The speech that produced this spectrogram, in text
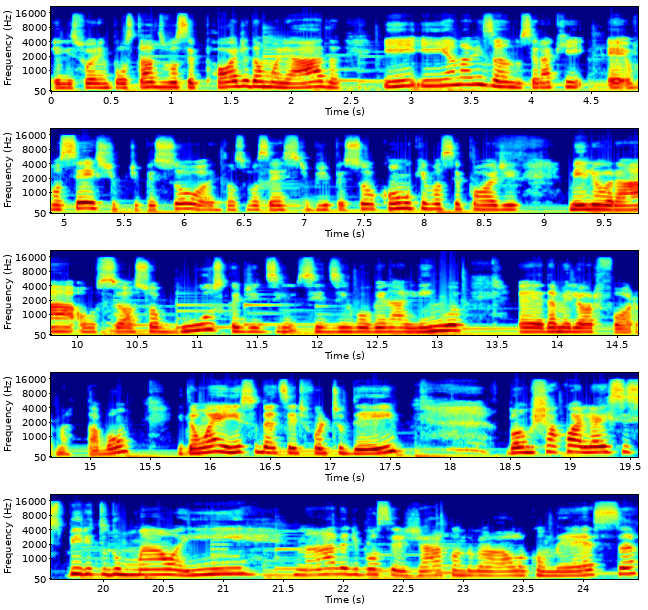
eles forem postados, você pode dar uma olhada e, e ir analisando. Será que é, você é esse tipo de pessoa? Então, se você é esse tipo de pessoa, como que você pode melhorar o seu, a sua busca de se desenvolver na língua é, da melhor forma, tá bom? Então é isso, that's it for today. Vamos chacoalhar esse espírito do mal aí, nada de bocejar quando a aula começa.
